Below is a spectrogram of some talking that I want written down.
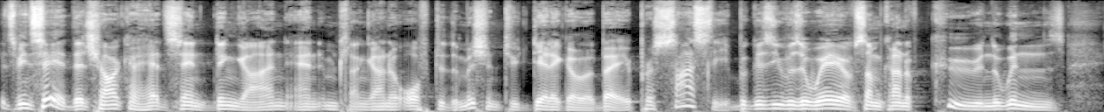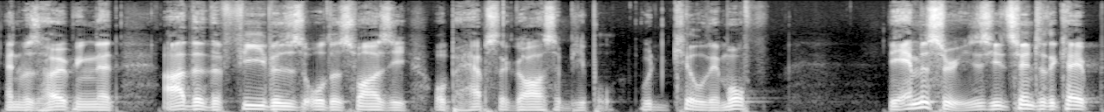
It's been said that Shaka had sent Dingaan and Mhlangana off to the mission to Delagoa Bay precisely because he was aware of some kind of coup in the winds and was hoping that either the Fevers or the Swazi or perhaps the Gaza people would kill them off. The emissaries he'd sent to the Cape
